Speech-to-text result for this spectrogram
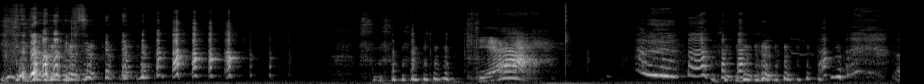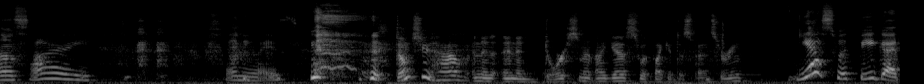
yeah. I'm oh, sorry. Anyways. Don't you have an an endorsement? I guess with like a dispensary. Yes, with Be Good.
